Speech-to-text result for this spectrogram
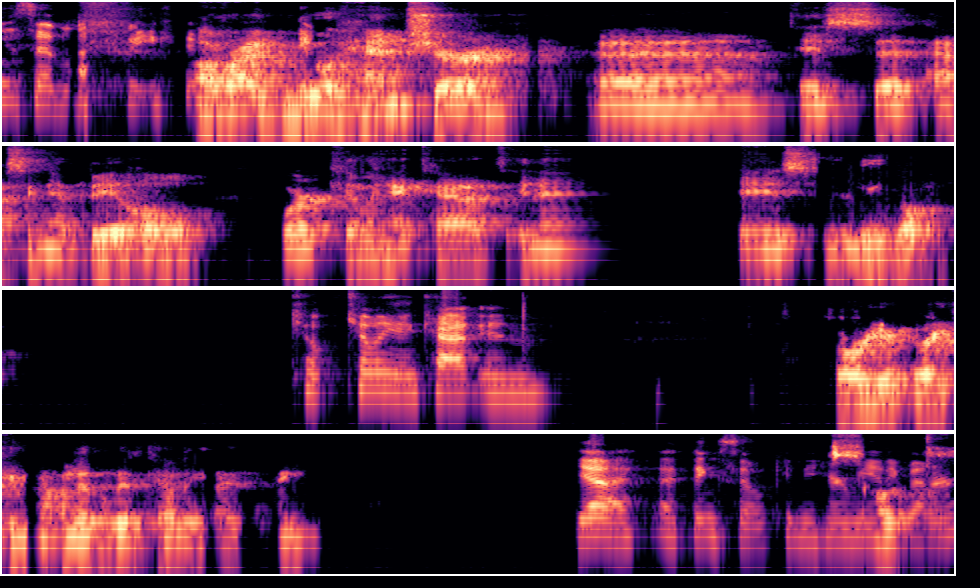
you said last week. All right new hampshire uh, is uh, passing a bill where killing a cat in a is illegal. Kill, killing a cat in. Sorry, you're breaking up a little bit, Kelly. I think. Yeah, I, I think so. Can you hear me so, any better?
